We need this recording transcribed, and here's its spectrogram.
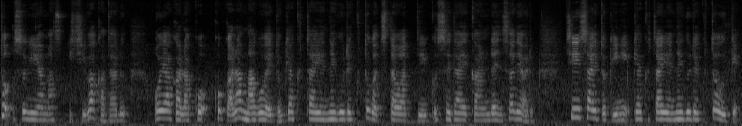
と杉山医師は語る。親から子子から孫へと虐待やネグレクトが伝わっていく世代間連鎖である。小さい時に虐待やネグレクトを受け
